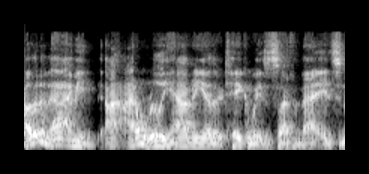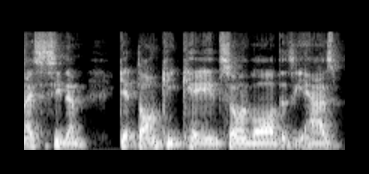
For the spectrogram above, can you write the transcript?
other than that, I mean, I, I, don't really have any other takeaways aside from that. It's nice to see them get Dalton Kincaid so involved as he has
